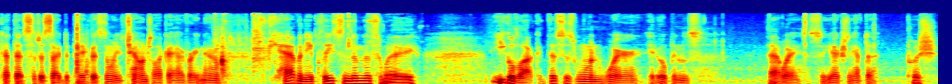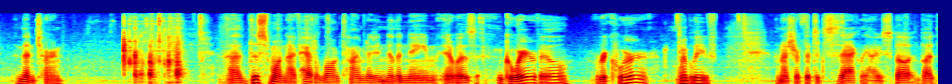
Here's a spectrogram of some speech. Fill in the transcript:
Got that set aside to pick. That's the only challenge lock I have right now. If you have any, please send them this way. Eagle lock. This is one where it opens that way. So you actually have to push and then turn. Uh, this one I've had a long time and I didn't know the name. It was Guerville Recur, I believe. I'm not sure if that's exactly how you spell it, but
